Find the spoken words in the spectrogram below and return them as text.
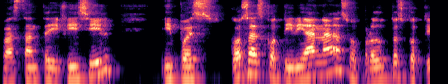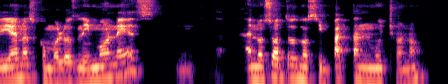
bastante difícil y pues cosas cotidianas o productos cotidianos como los limones a nosotros nos impactan mucho, ¿no?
